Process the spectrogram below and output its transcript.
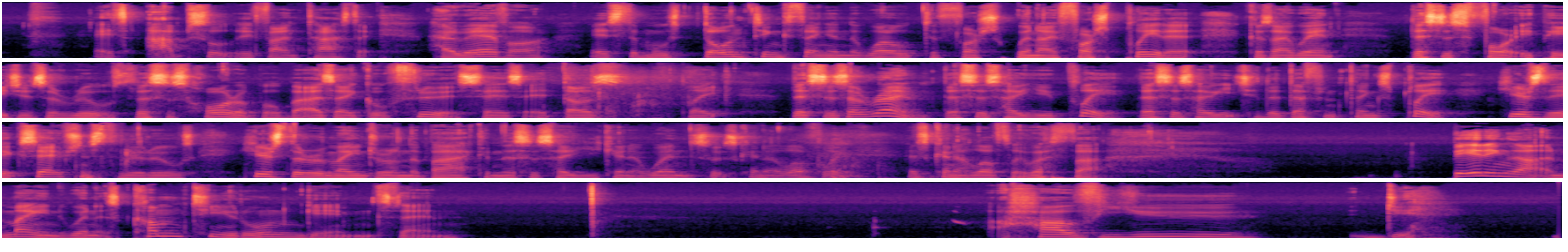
It's absolutely fantastic. However, it's the most daunting thing in the world to first when I first played it because I went, "This is forty pages of rules. This is horrible." But as I go through, it says it does like this is a round. This is how you play. This is how each of the different things play. Here's the exceptions to the rules. Here's the reminder on the back, and this is how you kind of win. So it's kind of lovely. It's kind of lovely with that. Bearing that in mind, when it's come to your own games, then have you do,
